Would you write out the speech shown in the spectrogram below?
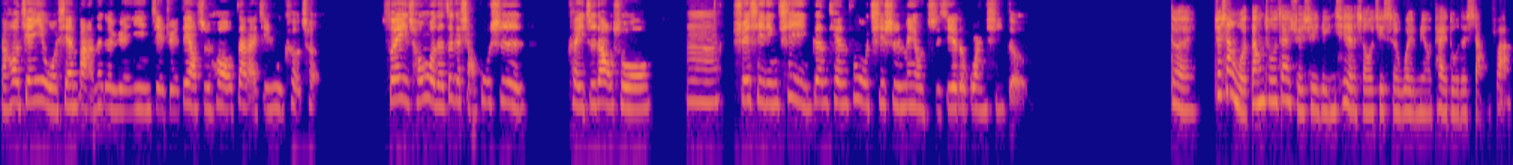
然后建议我先把那个原因解决掉之后，再来进入课程。所以从我的这个小故事可以知道说，嗯，学习灵气跟天赋其实没有直接的关系的。对，就像我当初在学习灵气的时候，其实我也没有太多的想法。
